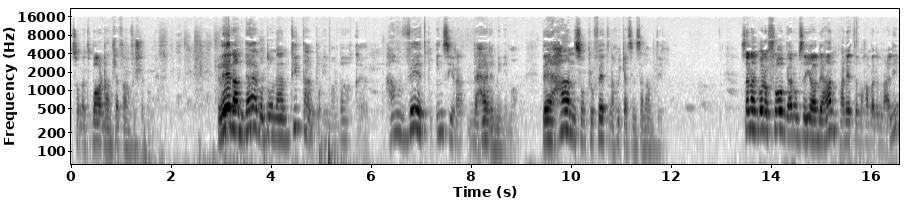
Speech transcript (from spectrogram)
som ett barn när han träffar honom första gången. Redan där och då när han tittar på Imam Bakr, han vet på insidan, det här är min Imam. Det är han som profeten har skickat sin salam till. Sen han går och frågar, de säger ja det är han, han heter Muhammad ibn Ali.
